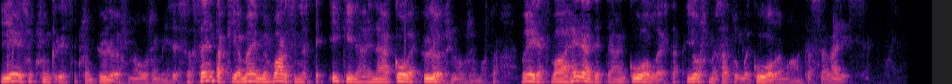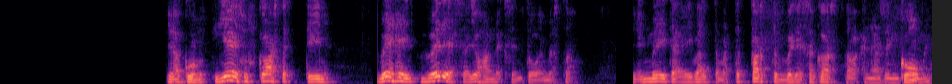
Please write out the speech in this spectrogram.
Jeesuksen Kristuksen ylösnousemisessa. Sen takia me emme varsinaisesti ikinä enää koe ylösnousemusta. Meidät vaan herätetään kuolleista, jos me satumme kuolemaan tässä välissä. Ja kun Jeesus kastettiin vedessä Johanneksen toimesta, niin meitä ei välttämättä tarvitse vedessä kastaa enää sen koomin,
